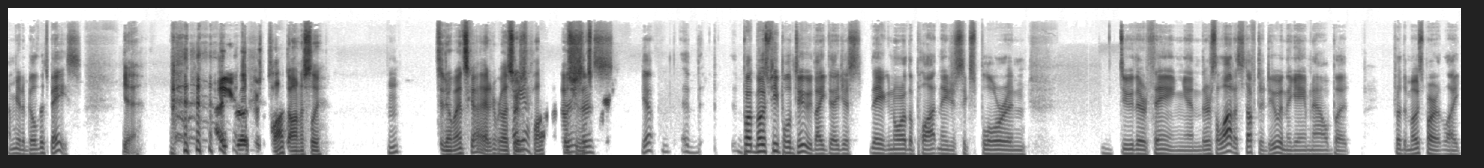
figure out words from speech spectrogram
i'm gonna build this base Yeah. I didn't realize there was a plot, honestly. Hmm? To No Man's Sky, I didn't realize Oh, there was yeah. a plot. That was There- there's- yep Uh, but most people do like they just they ignore the plot and they just explore and do their thing and there's a lot of stuff to do in the game now but for the most part like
